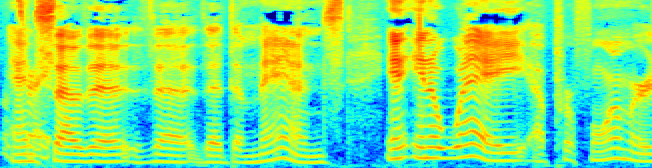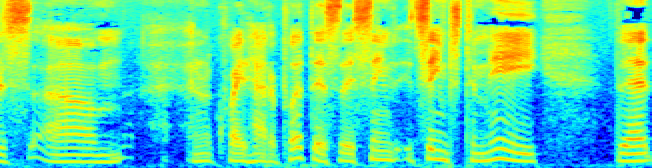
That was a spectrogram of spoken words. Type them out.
That's and right. so the the the demands, in in a way, uh, performers. Um, I don't know quite how to put this. They seem it seems to me that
